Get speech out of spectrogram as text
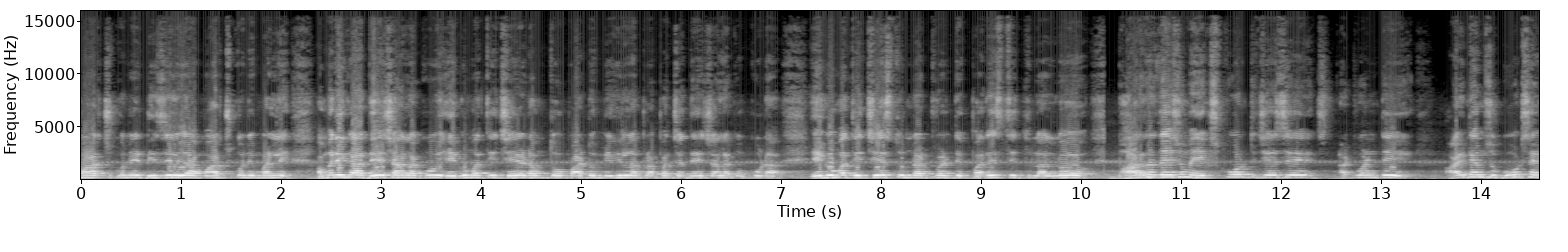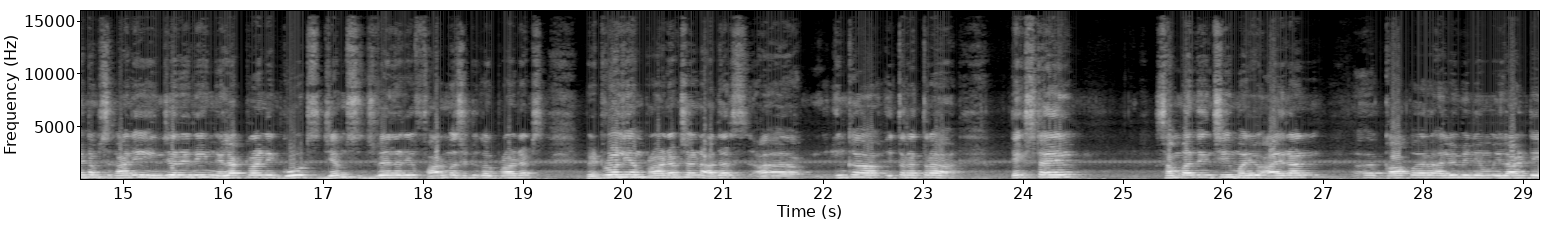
మార్చుకొని డీజిల్గా మార్చుకొని మళ్ళీ అమెరికా దేశాలకు ఎగుమతి చేయడంతో పాటు మిగిలిన ప్రపంచ దేశాలకు కూడా ఎగుమతి చేస్తున్నటువంటి పరిస్థితులలో భారతదేశం ఎక్స్పోర్ట్ చేసే అటువంటి ఐటమ్స్ గూడ్స్ ఐటమ్స్ కానీ engineering electronic goods gems jewellery pharmaceutical products petroleum products and others ఇంకా ఇతరత్ర టెక్స్టైల్ సంబంధించి మరియు ఐరన్ కాపర్ అల్యూమినియం ఇలాంటి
